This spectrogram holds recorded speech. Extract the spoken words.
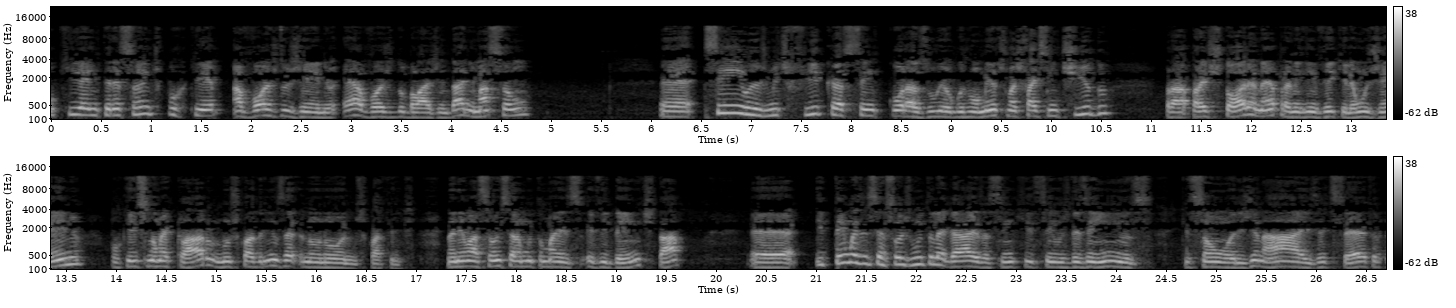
o que é interessante porque a voz do gênio é a voz de dublagem da animação. É, sim, o Smith fica sem cor azul em alguns momentos, mas faz sentido para a história, né? Para ninguém ver que ele é um gênio, porque isso não é claro nos quadrinhos, é, no, no, nos quadrinhos. Na animação isso era muito mais evidente, tá? É, e tem umas inserções muito legais, assim, que tem os desenhinhos que são originais, etc.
